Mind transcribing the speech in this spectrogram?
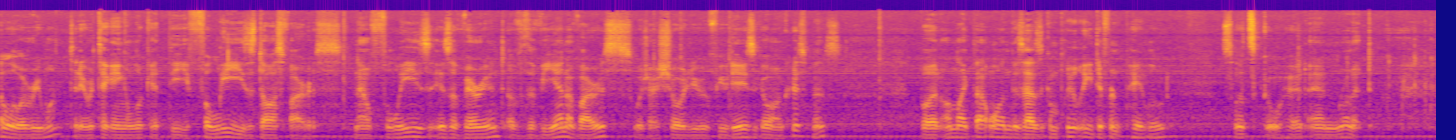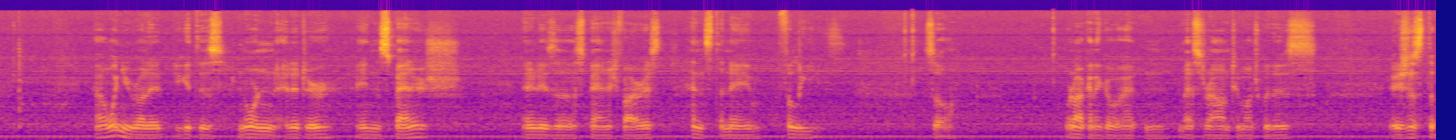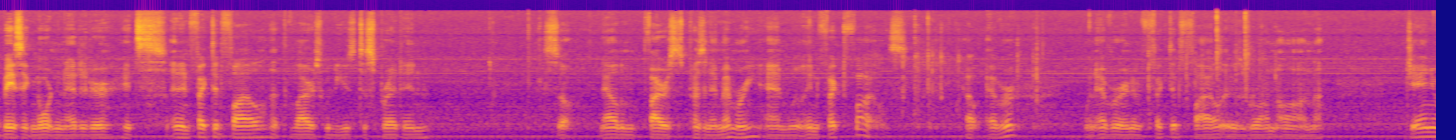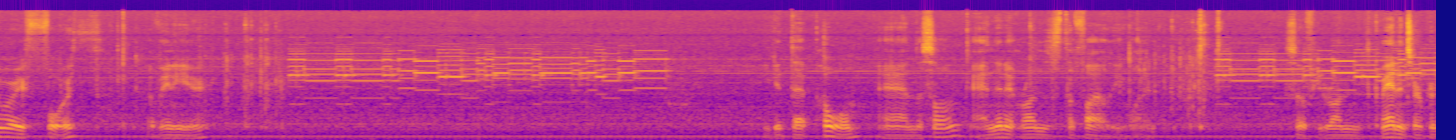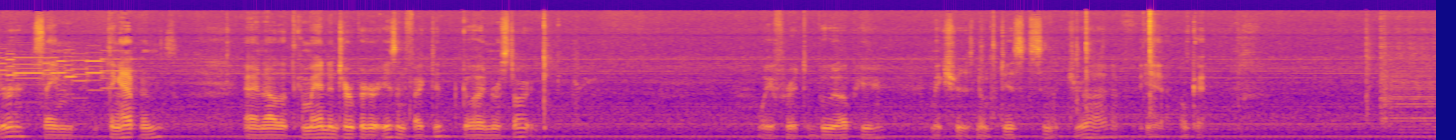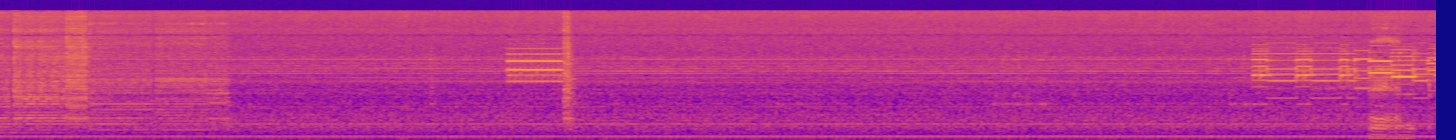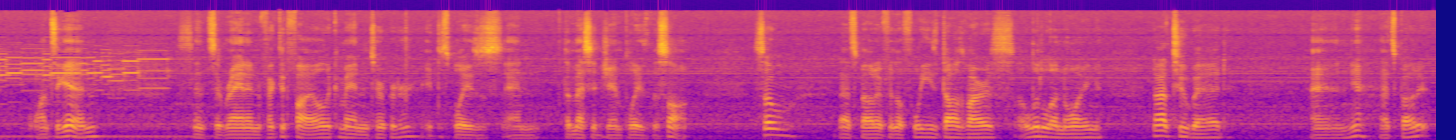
Hello everyone, today we're taking a look at the Feliz DOS virus. Now Feliz is a variant of the Vienna virus, which I showed you a few days ago on Christmas, but unlike that one, this has a completely different payload, so let's go ahead and run it. Now when you run it, you get this Norton editor in Spanish, and it is a Spanish virus, hence the name Feliz. So, we're not going to go ahead and mess around too much with this. It's just the basic Norton editor. It's an infected file that the virus would use to spread in. So, now the virus is present in memory and will infect files. However, whenever an infected file is run on January 4th of any year, you get that poem and the song, and then it runs the file you wanted. So if you run the command interpreter, same thing happens. And now that the command interpreter is infected, go ahead and restart. Wait for it to boot up here. Make sure there's no disks in the drive. Yeah, okay. And once again, since it ran an infected file, the command interpreter, it displays and the message and plays the song. So that's about it for the Feliz DOS virus. A little annoying, not too bad. And yeah, that's about it.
